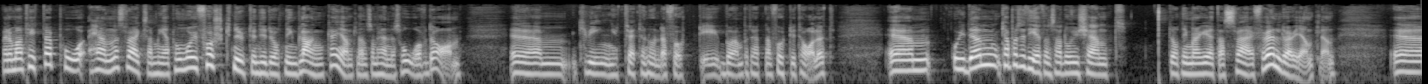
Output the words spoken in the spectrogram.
Men om man tittar på hennes verksamhet, hon var ju först knuten till drottning Blanka egentligen som hennes hovdam eh, kring 1340, början på 1340-talet. Eh, och i den kapaciteten så hade hon ju känt drottning Margaretas svärföräldrar egentligen. Eh,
